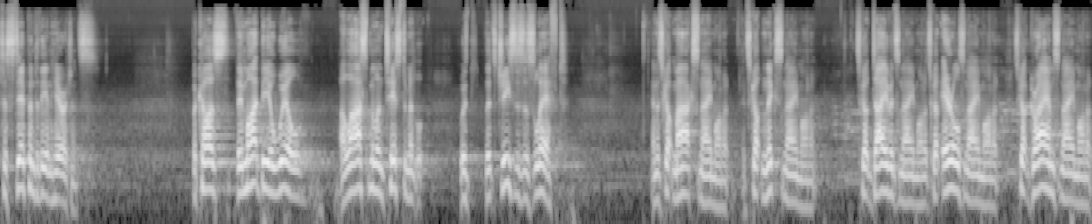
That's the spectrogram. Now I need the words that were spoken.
to step into the inheritance? Because there might be a will, a last will and testament with, that Jesus has left, and it's got Mark's name on it, it's got Nick's name on it, it's got David's name on it. It's got Errol's name on it. It's got Graham's name on it.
